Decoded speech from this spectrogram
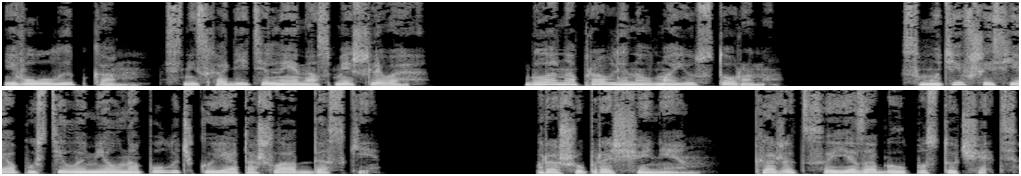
Его улыбка, снисходительная и насмешливая, была направлена в мою сторону. Смутившись, я опустила мел на полочку и отошла от доски. «Прошу прощения. Кажется, я забыл постучать».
